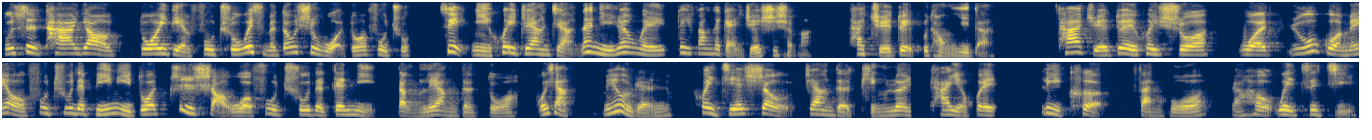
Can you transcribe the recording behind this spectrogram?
不是他要多一点付出？为什么都是我多付出？”所以你会这样讲，那你认为对方的感觉是什么？他绝对不同意的，他绝对会说：“我如果没有付出的比你多，至少我付出的跟你等量的多。我想没有人会接受这样的评论，他也会立刻反驳，然后为自己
